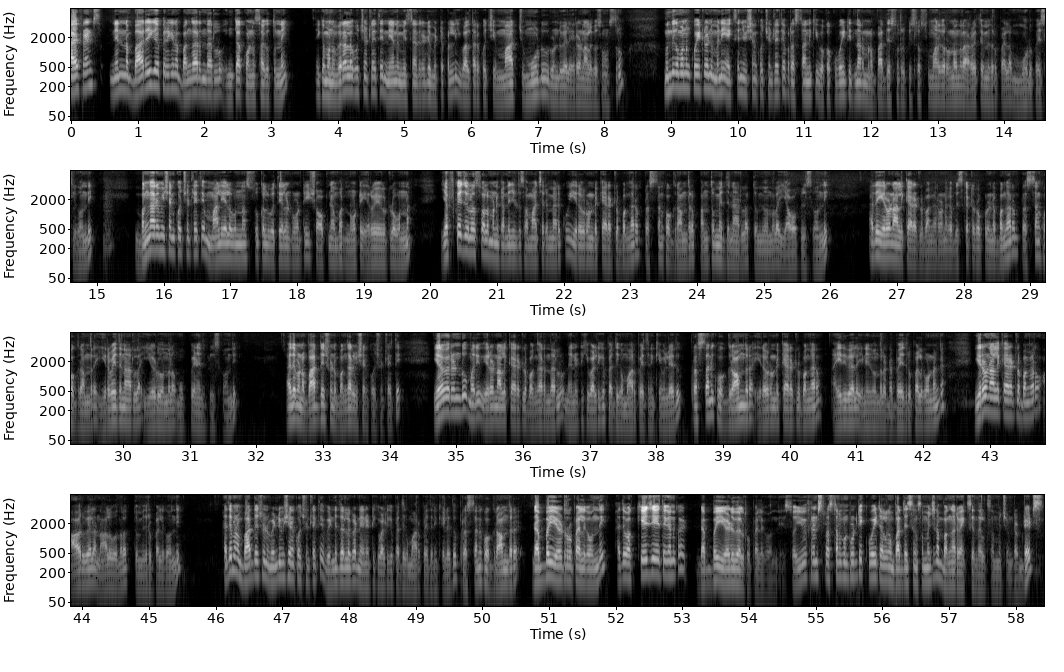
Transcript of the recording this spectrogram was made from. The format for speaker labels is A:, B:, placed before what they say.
A: Hi friends నిన్న భారీగా పెరిగిన బంగారం ధరలు ఇంకా కొనసాగుతున్నాయి. ఇక మనం వివరాలకు వచ్చినట్లయితే నేను మీ స్నేహితుడి మిట్టపల్లి ఇవాళ తరకు వచ్చి మార్చి మూడు రెండు వేల ఇరవై నాలుగు సంవత్సరం. ముందుగా మనం కువైట్లోని మనీ ఎక్స్చేంజ్ విషయానికి వచ్చినట్లయితే ప్రస్తుతానికి ఒక కువైట్ ఇద్దరు మన భారతదేశం రూపీస్లో సుమారుగా రెండు వందల అరవై తొమ్మిది రూపాయల మూడు పైసలుగా ఉంది. బంగారం విషయానికి వచ్చినట్లయితే మాలియాలో ఉన్న సూకల్ వతేలటువంటి షాప్ నెంబర్ నూట ఇరవై ఒకటిలో ఉన్న ఎఫ్కే జ్యువెలర్స్ వల్ల మనకు అందించిన సమాచారం మేరకు ఇరవై రెండు క్యారెట్ల బంగారం ప్రస్తుతానికి ఒక గ్రామ ధర పంతొమ్మిది దినారుల తొమ్మిది వందల యాభై పిలుసుగా ఉంది. అదే ఇరవై నాలుగు క్యారెట్ల బంగారం. అనగా బిస్కెట్ రూపంలో ఉండే బంగారం ప్రస్తుతానికి ఒక గ్రామ ధర ఇరవై దినారుల ఏడు వందల ముప్పై ఎనిమిది తెలుసుకుంది అదే మన భారతదేశంలో బంగారం విషయానికి వచ్చినట్లయితే ఇరవై రెండు మరియు ఇరవై నాలుగు క్యారెట్ల బంగారం ధరలు నిన్నటికి వాళ్ళకి పెద్దగా మార్పు అయితే ఏమీ లేదు. ప్రస్తుతానికి ఒక గ్రామ్ ధర ఇరవై రెండు క్యారెట్ల బంగారం ఐదు వేల ఎనిమిది వందల డెబ్బై ఐదు రూపాయలుగా ఉండగా ఇరవై నాలుగు క్యారెట్ల బంగారం ఆరు వేల నాలుగు వందల తొమ్మిది రూపాయలుగా ఉంది. అదే మనం భారతదేశంలో వెండి విషయానికి వచ్చినట్లయితే వెండి ధరలు కూడా నేనటికి వాళ్ళకి పెద్దగా మార్పు అయితే లేదు. ప్రస్తుతానికి ఒక గ్రామ్ ధర డెబ్బై ఏడు రూపాయలుగా ఉంది. అదే ఒక కేజీ అయితే కనుక డెబ్బై ఏడు వేల రూపాయలుగా ఉంది. సో ఇవి ఫ్రెండ్స్ ప్రస్తుతానికి ఉన్నటువంటి క్వైట్ అలాగే భారతదేశానికి సంబంధించిన బంగారం ఎక్స్చేంజ్కి సంబంధించిన అప్డేట్స్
